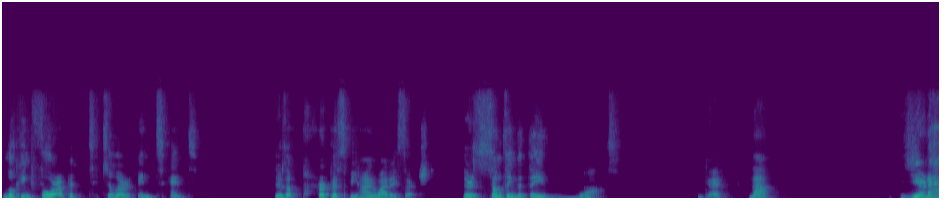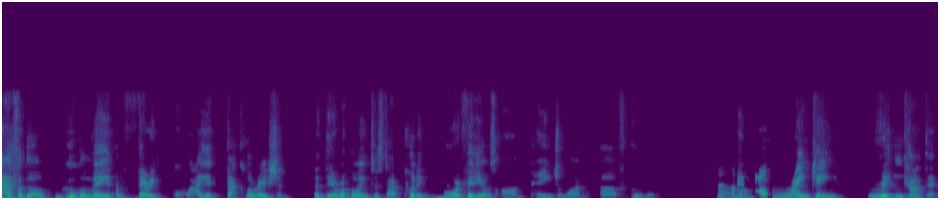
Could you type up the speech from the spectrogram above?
looking for a particular intent. There's a purpose behind why they searched. There's something that they want. Okay. Now, year and a half ago, Google made a very quiet declaration that they were going to start putting more videos on page one of Google oh. and outranking written content.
